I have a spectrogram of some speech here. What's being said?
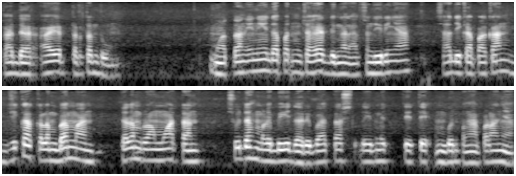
kadar air tertentu. Muatan ini dapat mencair dengan sendirinya saat dikapalkan jika kelembaman dalam ruang muatan sudah melebihi dari batas limit titik embun pengapalannya.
